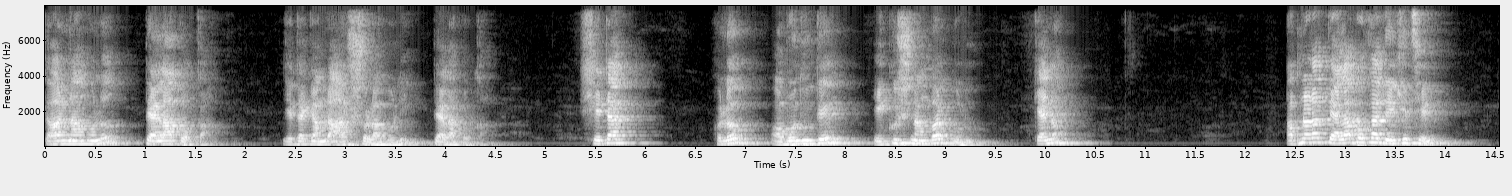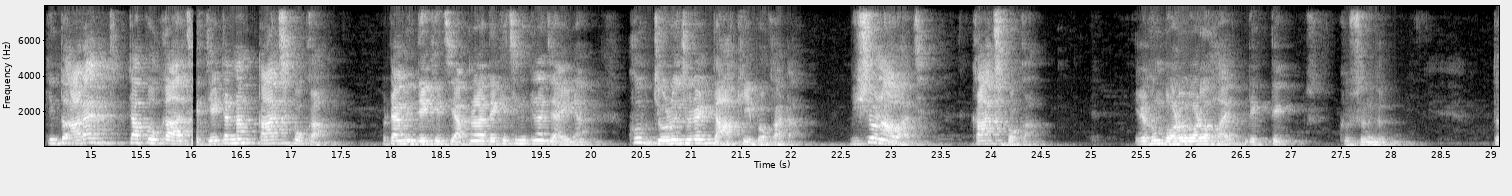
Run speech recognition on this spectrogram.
তার নাম হলো তেলাপোকা, যেটাকে আমরা আরশোলা বলি, তেলাপোকা। সেটা হলো অবধূতের একুশ নাম্বার গুরু। কেন? আপনারা তেলা পোকা দেখেছেন, কিন্তু আর একটা পোকা আছে, যেটার নাম কাঁচ পোকা ওটা আমি দেখেছি, আপনারা দেখেছেন কিনা জানি না। খুব জোরে জোরে ডাকে পোকাটা। ভীষণ আওয়াজ কাঁচ পোকা এরকম বড় বড় হয়, দেখতে খুব সুন্দর। তো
